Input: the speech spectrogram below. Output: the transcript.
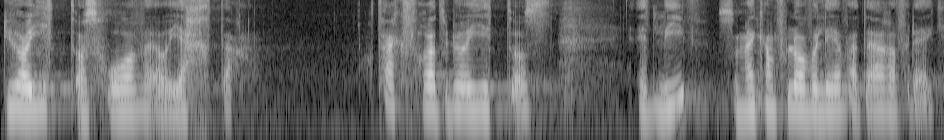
du har gitt oss hode og hjerte. Og takk for at du har gitt oss et liv som vi kan få lov å leve til ære for deg,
